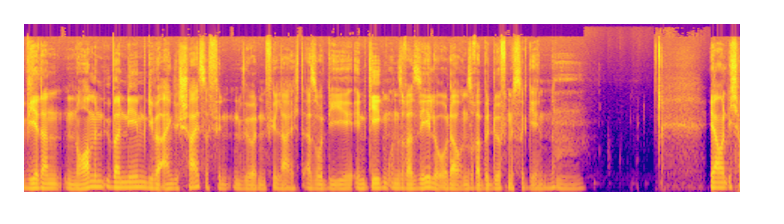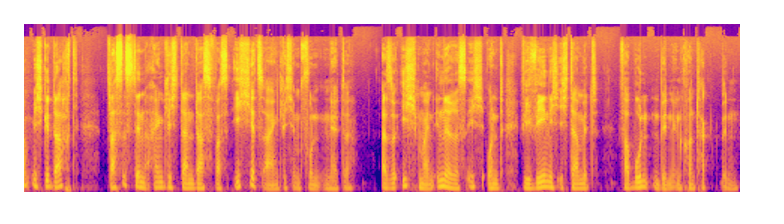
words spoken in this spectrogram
wir dann Normen übernehmen, die wir eigentlich scheiße finden würden, vielleicht. Also die entgegen unserer Seele oder unserer Bedürfnisse gehen. Ne? Mhm. Ja, und ich habe mich gedacht, was ist denn eigentlich dann das, was ich jetzt eigentlich empfunden hätte? Also ich, mein inneres Ich und wie wenig ich damit verbunden bin, in Kontakt bin.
